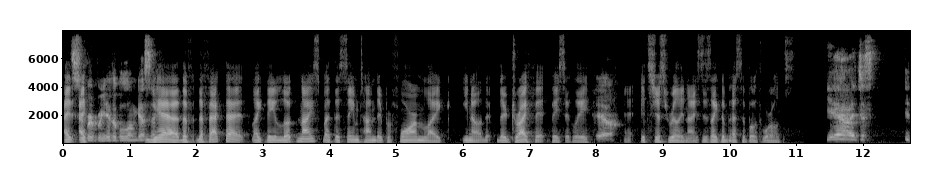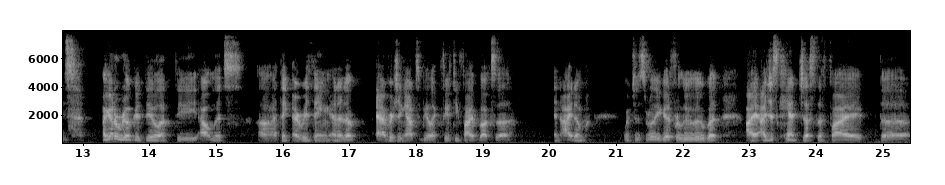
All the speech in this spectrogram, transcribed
I, I Super breathable, I'm guessing. yeah, the the fact that like they look nice, but at the same time they perform like you know they're, they're dry fit basically. Yeah. It's just really nice. It's like the best of both worlds. Yeah, I just it's I got a real good deal at the outlets. Uh, I think everything ended up averaging out to be like fifty five bucks a an item, which is really good for Lulu. But I, I just can't justify the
